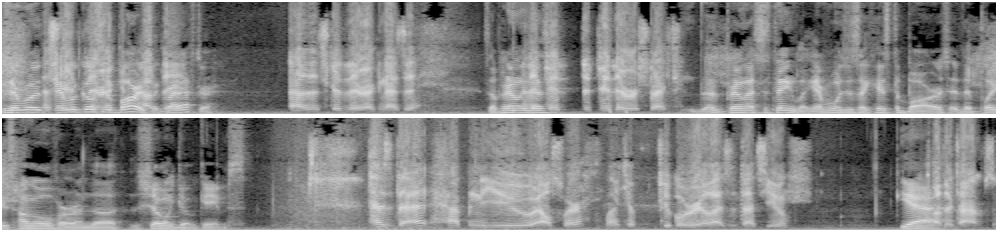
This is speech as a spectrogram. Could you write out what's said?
Because everyone, That's everyone good. goes to the bars like right after. Oh, that's good. They recognize it. So apparently And they that's paid, they paid their respect. that- apparently that's the thing. Like everyone just like hits the bars and then plays hungover in the show and go games. Has that happened to you elsewhere? Like, have people realized that that's you Yeah. other times,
